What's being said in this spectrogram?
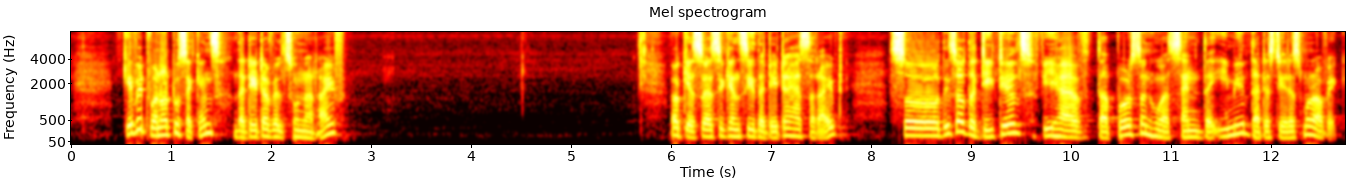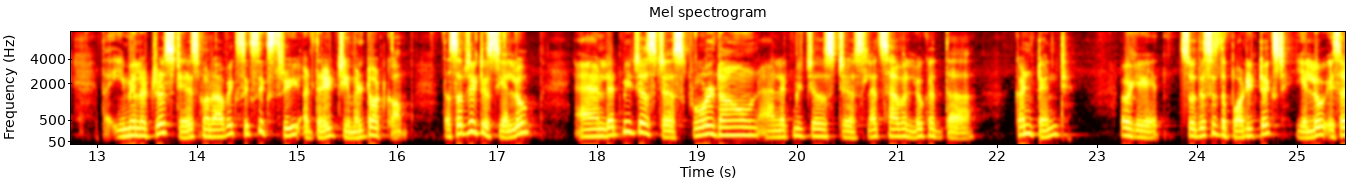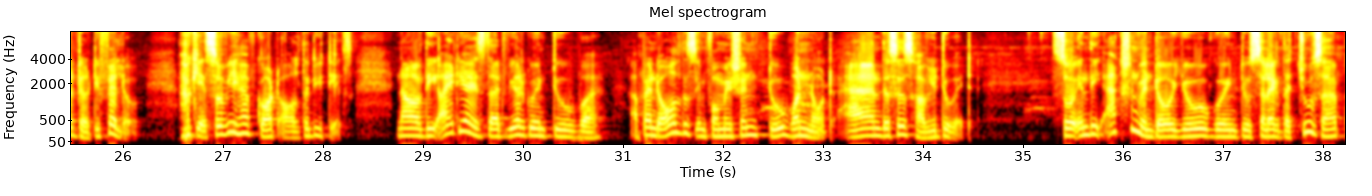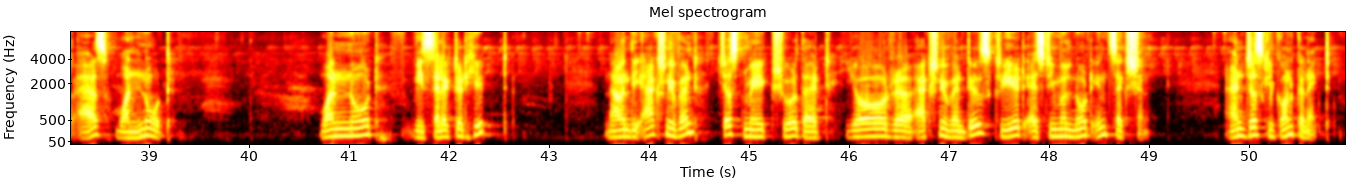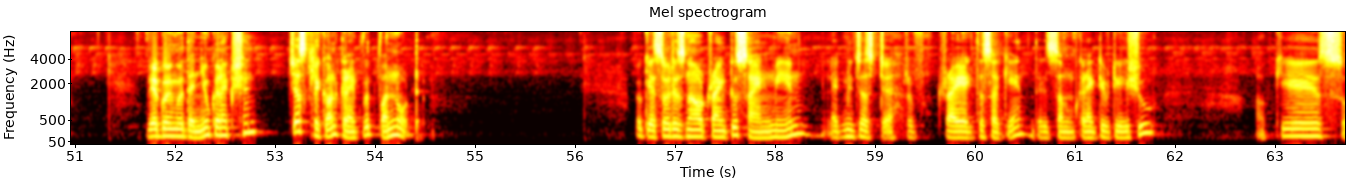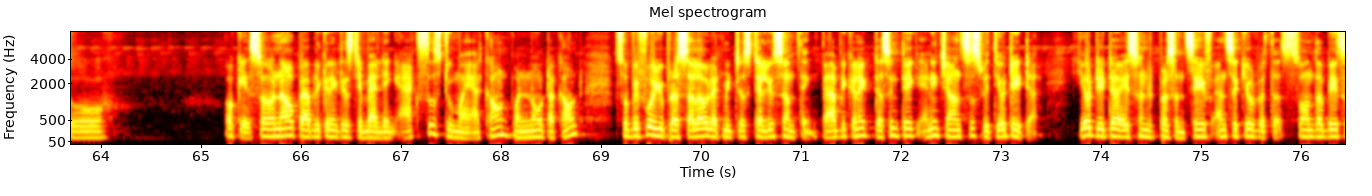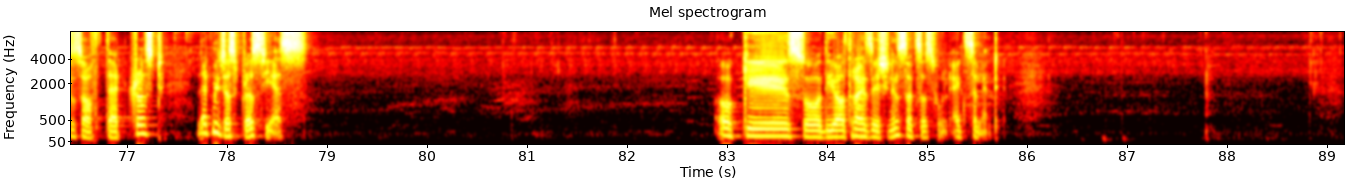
Give it one or two seconds. The data will soon arrive. Okay, so as you can see, the data has arrived. So these are the details. We have the person who has sent the email, that is Darius Moravik. The email address, dariusmoravik663 at the rate gmail.com. The subject is yellow and let me just uh, scroll down and let me just uh, let's have a look at the content okay so this is the body text yellow is a dirty fellow Okay, so we have got all the details. Now the idea is that we are going to uh, append all this information to OneNote and this is how you do it. So in the action window, you're going to select the choose app as OneNote. OneNote, we selected it. Now in the action event, just make sure that your uh, action event is create HTML node in section and just click on connect. We are going with a new connection. Just click on connect with OneNote. Okay, so it is now trying to sign me in. Let me just uh, try this again. There is some connectivity issue. Okay, so okay, so now Pabbly Connect is demanding access to my account, OneNote account. So before you press allow, let me just tell you something. Pabbly Connect doesn't take any chances with your data. Your data is 100% safe and secure with us. So on the basis of that trust, let me just press yes. Okay, so the authorization is successful. Excellent.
